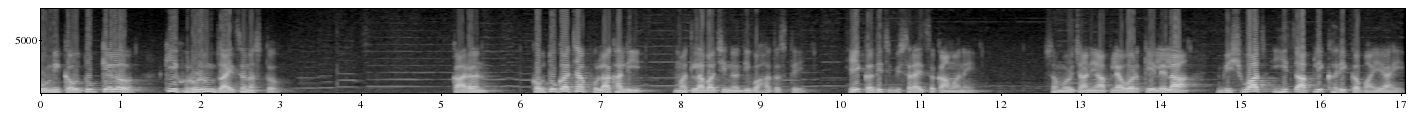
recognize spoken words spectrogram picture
कोणी कौतुक केलं की हुरळून जायचं नसतं. कारण कौतुकाच्या फुलाखाली मतलबाची नदी वाहत असते. हे कधीच विसरायचं कामा नये. समोरच्याने आपल्यावर केलेला विश्वास हीच आपली खरी कमाई आहे.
